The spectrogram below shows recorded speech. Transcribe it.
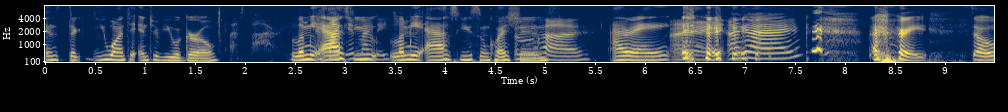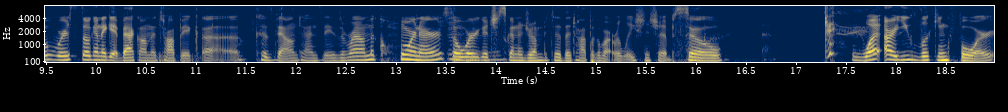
insta- you want to interview a girl, I'm sorry. let me It's ask my you. Let me ask you some questions. Okay. All right. All right. Okay. All right. So we're still gonna get back on the topic, uh, because Valentine's Day is around the corner. So we're Mhm. just gonna jump into the topic about relationships. So, what are you looking for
